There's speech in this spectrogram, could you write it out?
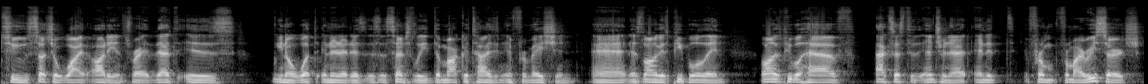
to such a wide audience, right? That is, you know, what the internet is, is essentially democratizing information. And as long as people and as long as people have access to the internet and it from from my research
